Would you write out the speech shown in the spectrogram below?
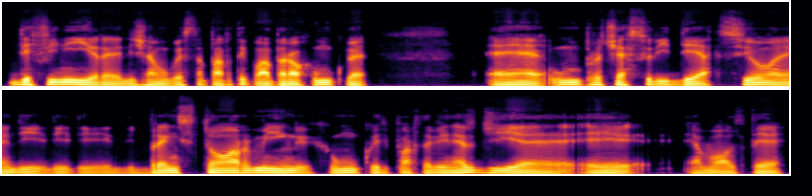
definire diciamo, questa parte qua, però comunque è un processo di ideazione, di, di, di, brainstorming comunque ti porta via energie e, e, a volte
